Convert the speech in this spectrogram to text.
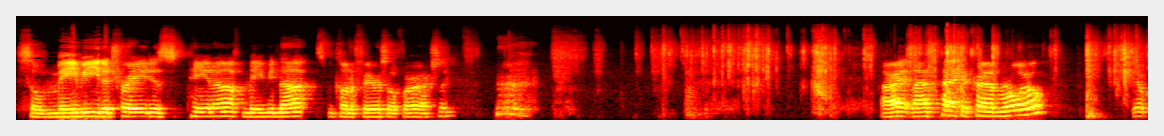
So maybe the trade is paying off, maybe not. It's been kind of fair so far, actually. All right, last pack of Crown Royal. Yep.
